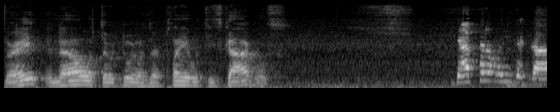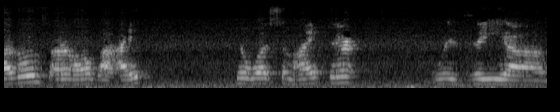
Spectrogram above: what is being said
right? And now what they're doing, they're playing with these goggles. definitely the goggles are all the hype. There was some hype there with the um,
